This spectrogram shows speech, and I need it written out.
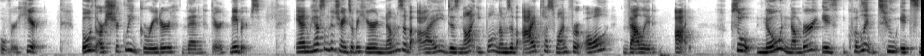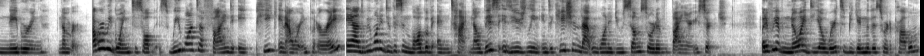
over here. Both are strictly greater than their neighbors. And we have some constraints over here. Nums of i does not equal nums of i plus 1 for all valid i. So no number is equivalent to its neighboring number. How are we going to solve this? We want to find a peak in our input array, and we want to do this in log of n time. Now this is usually an indication that we want to do some sort of binary search. But if we have no idea where to begin with this sort of problem,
